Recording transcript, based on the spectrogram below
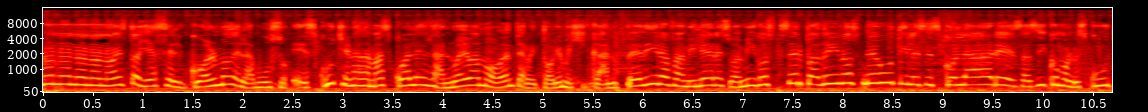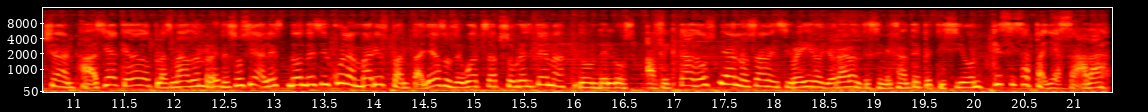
No, no, no, no, no, esto ya es el colmo del abuso. Escuche nada más cuál es la nueva moda en territorio mexicano. Pedir a familiares o amigos ser padrinos de útiles escolares, así como lo escuchan. Así ha quedado plasmado en redes sociales, donde circulan varios pantallazos de WhatsApp sobre el tema, donde los afectados ya no saben si reír o llorar ante semejante petición. ¿Qué es esa payasada?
